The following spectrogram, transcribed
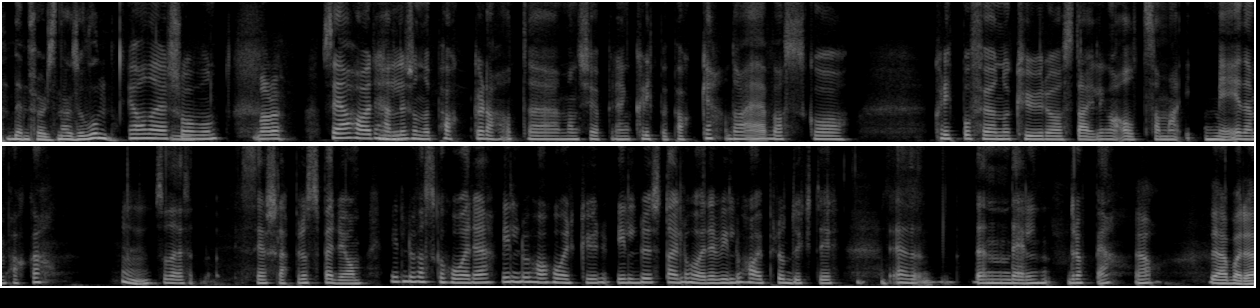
Og den følelsen er jo så vond. ja, det er så Mm. vondt. Det er det. Så jeg har heller sånne pakker, da. At uh, man kjøper en klippepakke. Og da er vask og klipp og føn og kur og styling og alt sammen med i den pakka. Mm. Så, det, så jeg slipper å spørre om vil du vaske håret, vil du ha hårkur, vil du style håret, vil du ha i produkter. Eh, Den delen dropper jeg. Ja. Det er bare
